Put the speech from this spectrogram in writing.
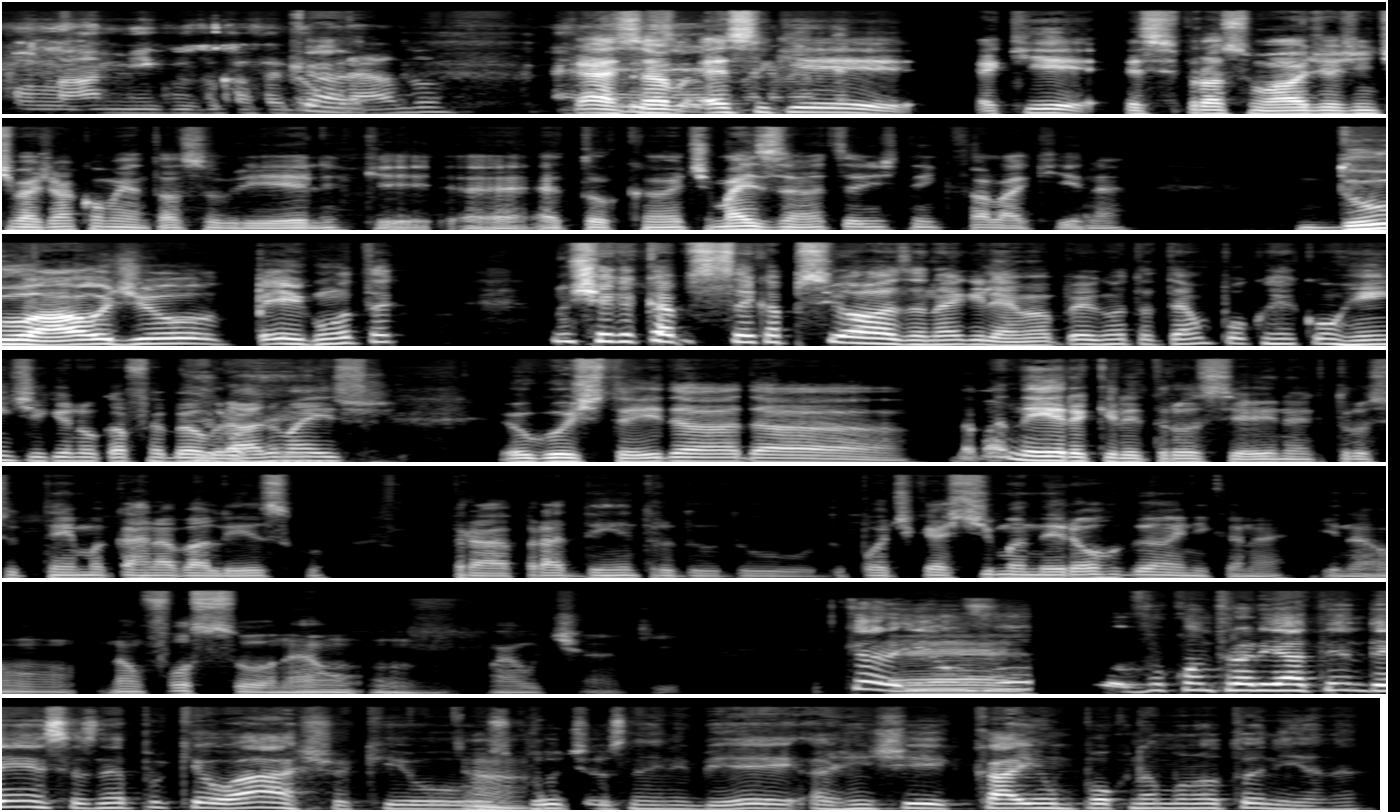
Olá, amigos do Café Cara, Belgrado. É, Cara, essa, meu nome essa é aqui, aqui, esse próximo áudio a gente vai já comentar sobre ele, que é, é tocante, mas antes a gente tem que falar aqui, né? Do áudio, pergunta não chega a ser capciosa, né, Guilherme? É uma pergunta até um pouco recorrente aqui no Café Belgrado, mas Recorrente. Eu gostei da, da, da maneira que ele trouxe aí, né? Que trouxe o tema carnavalesco para dentro do, do, do podcast de maneira orgânica, né? E não, não forçou, né? Um, um, um aqui. Cara, É. eu vou, eu vou contrariar tendências, né? Porque eu acho que os Ah. glúteos na NBA, a gente caiu um pouco na monotonia, né?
